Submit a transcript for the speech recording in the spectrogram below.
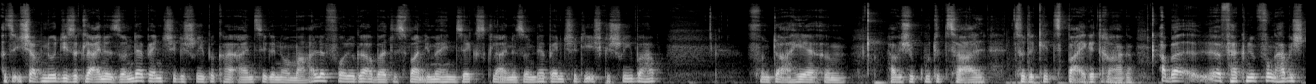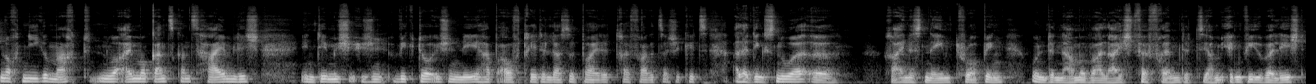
Also ich habe nur diese kleine Sonderbänche geschrieben, keine einzige normale Folge, aber das waren immerhin sechs kleine Sonderbänche, die ich geschrieben habe. Von daher ähm, habe ich eine gute Zahl zu den Kids beigetragen. Aber äh, Verknüpfung habe ich noch nie gemacht, nur einmal ganz, ganz heimlich, indem ich Victor Eugene habe auftreten lassen bei den drei Fragezeichen Kids. Allerdings nur äh, reines Name-Dropping und der Name war leicht verfremdet. Sie haben irgendwie überlegt,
